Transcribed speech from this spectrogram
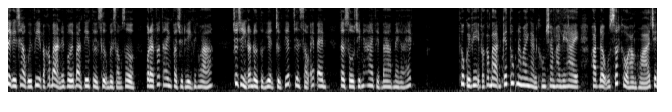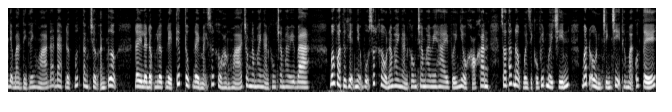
Xin kính chào quý vị và các bạn đến với bản tin thời sự 16 giờ của Đài Phát thanh và Truyền hình Thanh Hóa. Chương trình đang được thực hiện trực tiếp trên 6 FM, tần số 92,3 MHz. Thưa quý vị và các bạn, kết thúc năm 2022, hoạt động xuất khẩu hàng hóa trên địa bàn tỉnh Thanh Hóa đã đạt được mức tăng trưởng ấn tượng. Đây là động lực để tiếp tục đẩy mạnh xuất khẩu hàng hóa trong năm 2023. Bước vào thực hiện nhiệm vụ xuất khẩu năm 2022 với nhiều khó khăn do tác động bởi dịch COVID-19, bất ổn chính trị thương mại quốc tế.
